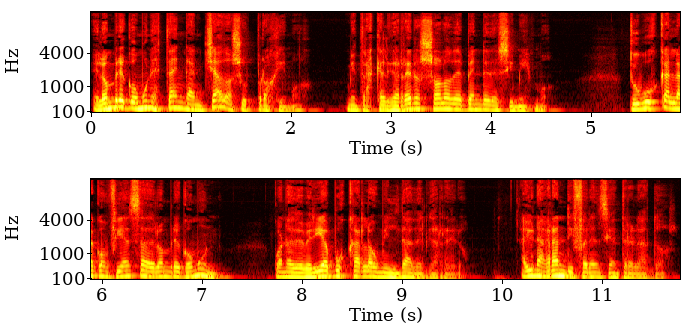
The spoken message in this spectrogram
El hombre común está enganchado a sus prójimos, mientras que el guerrero solo depende de sí mismo. Tú buscas la confianza del hombre común, cuando deberías buscar la humildad del guerrero. Hay una gran diferencia entre las dos.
